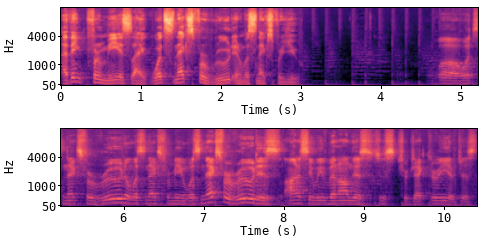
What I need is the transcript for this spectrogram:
I think for me, it's like, what's next for Rhude and what's next for you? Whoa, what's next for Rhude and what's next for me? What's next for Rhude is honestly we've been on this just trajectory of just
